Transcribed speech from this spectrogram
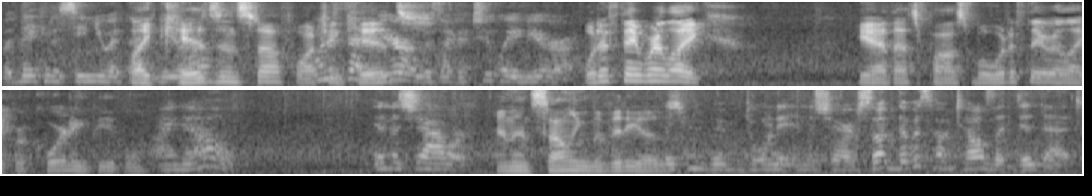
but they could have seen you at that Like mirror. kids and stuff, what watching if that kids. mirror was like a two-way mirror? What if they were like, yeah, that's possible. What if they were like recording people I know. In the shower. and then selling the They videos? could have been doing it in the shower. So there was hotels that did that.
